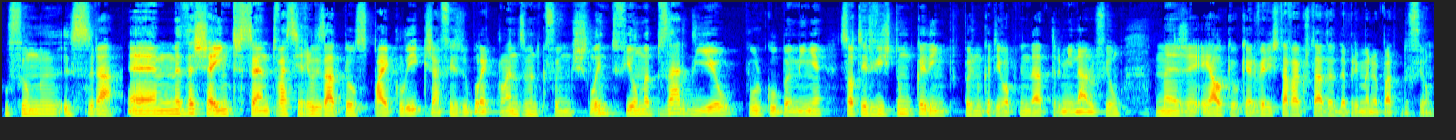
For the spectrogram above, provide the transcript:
o filme será. Ah, mas achei interessante, vai ser realizado pelo Spike Lee, que já fez o Black Clansman, que foi um excelente filme, apesar de eu, por culpa minha, só ter visto um bocadinho, porque depois nunca tive a oportunidade de terminar o filme, mas é, é algo que eu quero ver e estava a gostar da, da primeira parte do filme.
